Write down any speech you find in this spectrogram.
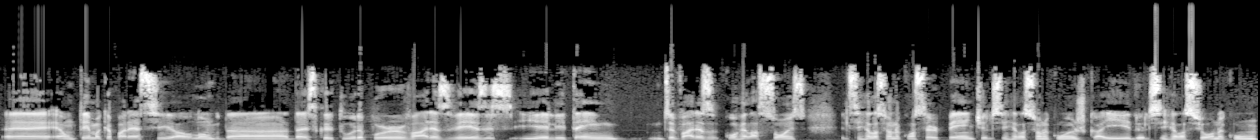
é, é um tema que aparece ao longo da, da escritura por várias vezes e ele tem dizer, várias correlações. Ele se relaciona com a serpente, ele se relaciona com o anjo caído, ele se relaciona com,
